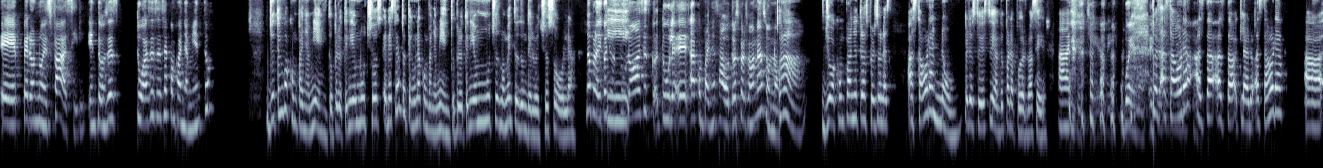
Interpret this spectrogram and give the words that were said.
eh, pero no es fácil. Entonces, ¿tú haces ese acompañamiento? Yo tengo acompañamiento, pero he tenido muchos, en este momento tengo un acompañamiento, pero he tenido muchos momentos donde lo he hecho sola. No, pero digo yo, ¿tú lo haces, tú le, eh, acompañas a otras personas o no? Ah, yo acompaño a otras personas. Hasta ahora no, pero estoy estudiando para poderlo hacer. Ay, qué chévere. bueno. pues hasta ahora, hasta, hasta, claro, hasta ahora, ah,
